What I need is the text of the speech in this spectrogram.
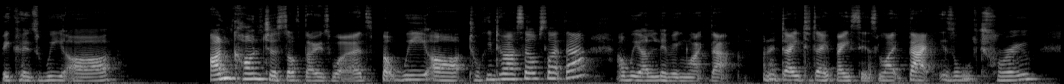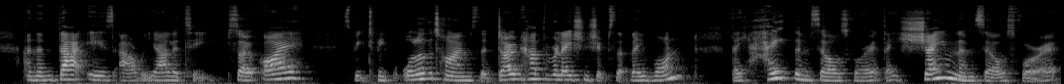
because we are unconscious of those words, but we are talking to ourselves like that and we are living like that on a day to day basis, like that is all true. And then that is our reality. So I speak to people all of the times that don't have the relationships that they want. They hate themselves for it, they shame themselves for it,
